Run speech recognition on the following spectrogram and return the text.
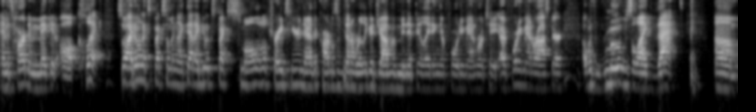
and it's hard to make it all click. So I don't expect something like that. I do expect small little trades here and there. The Cardinals have done a really good job of manipulating their 40 man rotate, uh, 40 man roster with moves like that. Um,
